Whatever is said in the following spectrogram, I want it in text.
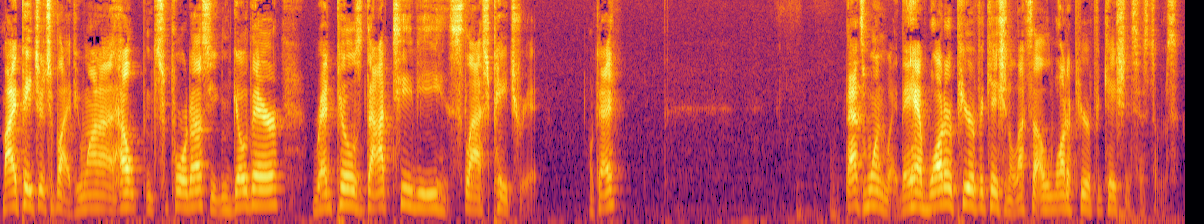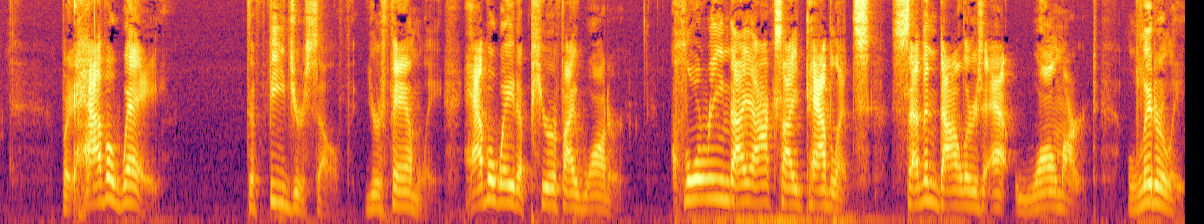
My Patriot Supply. If you want to help and support us, you can go there, redpills.tv slash patriot. Okay? That's one way. They have water purification, Alexa water purification systems. But have a way to feed yourself, your family. Have a way to purify water. Chlorine dioxide tablets, $7 at Walmart. Literally,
